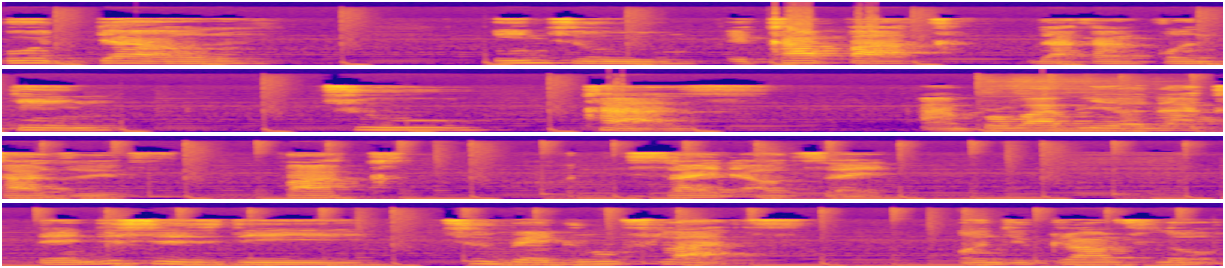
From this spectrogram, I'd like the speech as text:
go down into a car park that can contain two cars and probably other cars with park on the side outside. Then this is the two bedroom flat on the ground floor.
